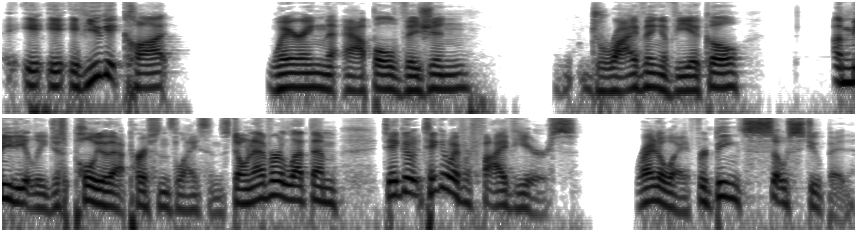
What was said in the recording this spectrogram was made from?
if you get caught wearing the Apple Vision driving a vehicle, immediately just pull you that person's license. Don't ever let them take it take it away for 5 years right away for being so stupid.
